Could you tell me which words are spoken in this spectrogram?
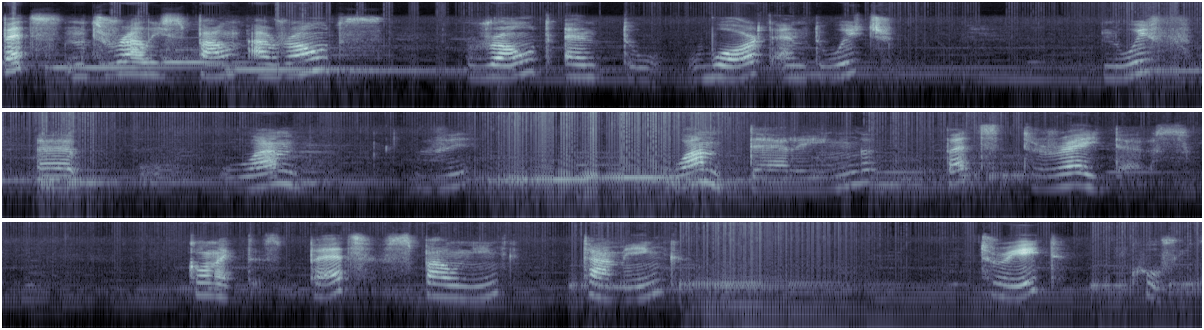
pets naturally spawn around road and world and which with uh, one wandering pet traders. Connect pets spawning, taming, trade, kufic.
